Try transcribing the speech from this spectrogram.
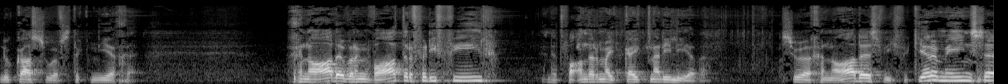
Lukas hoofstuk 9. Genade bring water vir die vuur en dit verander my kyk na die lewe. So genade is vir verkeerde mense.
